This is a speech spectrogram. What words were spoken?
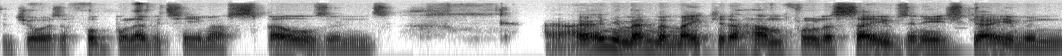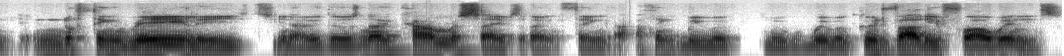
the joys of football. Every team has spells, and I only remember making a handful of saves in each game, and nothing really. You know, there was no camera saves. I don't think. I think we were we, we were good value for our wins.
